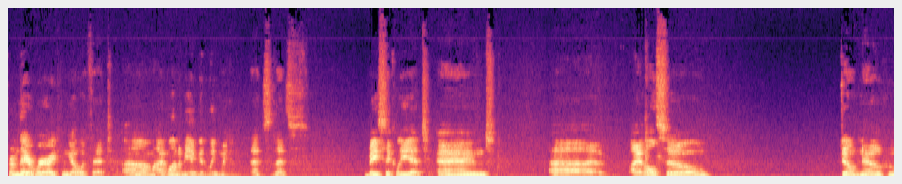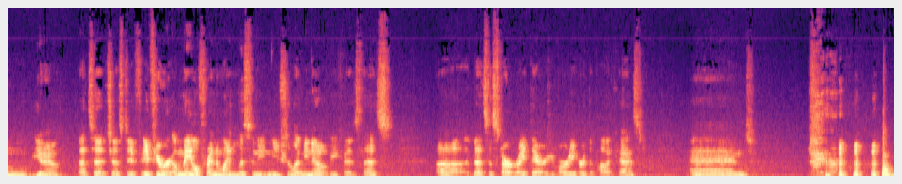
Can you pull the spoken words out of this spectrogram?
from there where I can go with it. Um, I want to be a good wingman. That's that's basically it, and uh, I also don't know who you know. That's it. Just if if you're a male friend of mine listening, you should let me know because that's uh, that's a start right there. You've already heard the podcast, and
